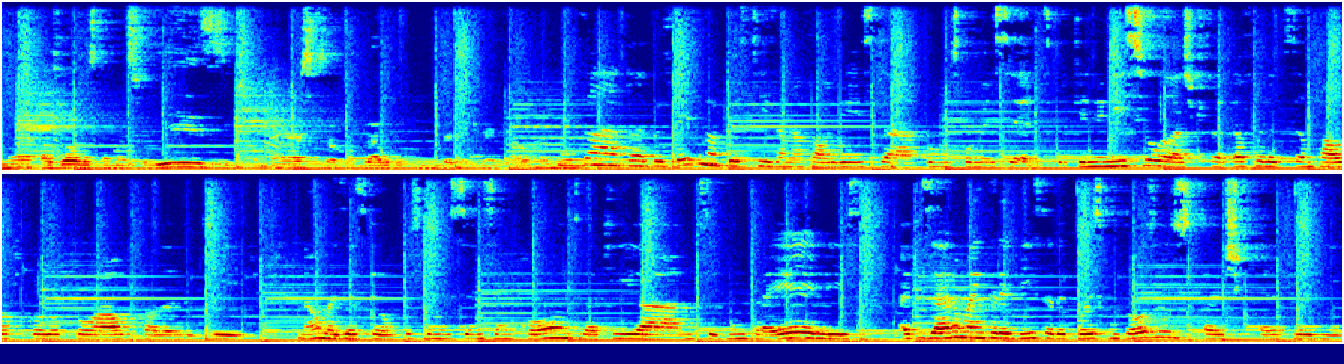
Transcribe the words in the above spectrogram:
Né? As lojas estão mais felizes, os comércios, ao contrário do que muita gente vem falando. Exato, é, foi feita uma pesquisa na Paulista com os comerciantes, porque no início, acho que foi até a Folha de São Paulo que colocou algo falando que não, mas eu, os comerciantes são contra, que a, não sei, ruim pra eles. Aí fizeram uma entrevista depois com todos os. Acho que foi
